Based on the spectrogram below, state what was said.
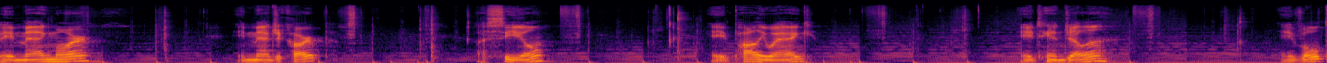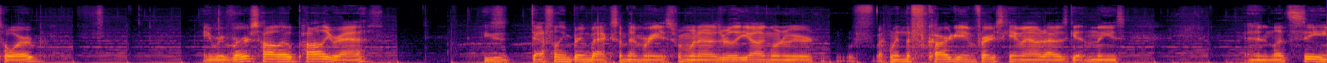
A Magmar, a Magikarp, a Seel, a Poliwag, a Tangela, a Voltorb, a Reverse Holo Poliwrath. These definitely bring back some memories from when I was really young. When we were, when the card game first came out, I was getting these. And let's see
